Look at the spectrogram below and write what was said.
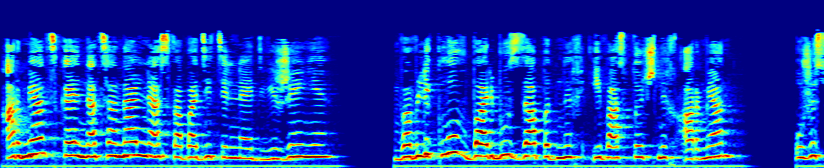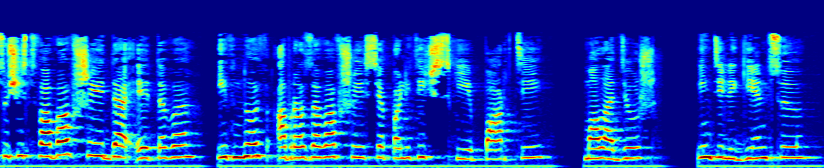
Армянское национально-освободительное движение вовлекло в борьбу западных и восточных армян уже существовавшие до этого и вновь образовавшиеся политические партии, молодежь, интеллигенцию,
